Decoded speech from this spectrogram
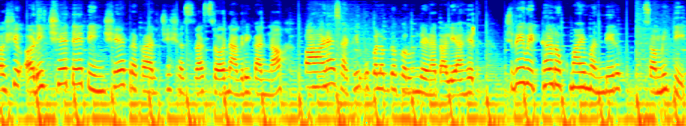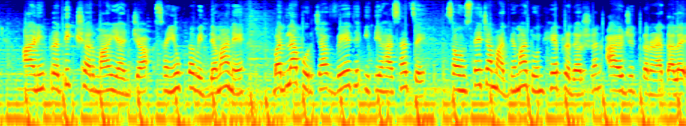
अशी अडीचशे ते तीनशे प्रकारची शस्त्रास्त्र नागरिकांना पाहण्यासाठी उपलब्ध करून देण्यात आली आहेत. श्री विठ्ठल रुक्माई मंदिर समिती आणि प्रतीक शर्मा यांच्या संयुक्त विद्यमाने बदलापूरच्या वेध इतिहासाचे संस्थेच्या माध्यमातून हे प्रदर्शन आयोजित करण्यात आलंय.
